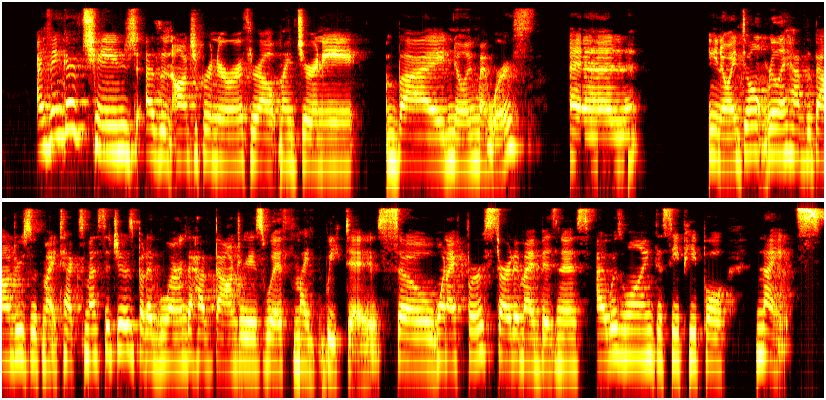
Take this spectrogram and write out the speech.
I think I've changed as an entrepreneur throughout my journey by knowing my worth. And, you know, I don't really have the boundaries with my text messages, but I've learned to have boundaries with my weekdays. So when I first started my business, I was willing to see people nights,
